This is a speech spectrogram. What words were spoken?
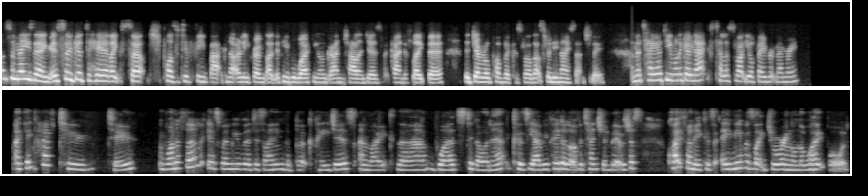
that's amazing. It's so good to hear like such positive feedback, not only from like the people working on grand challenges, but kind of like the the general public as well. That's really nice, actually. Mattea, do you want to go next? Tell us about your favorite memory. I think I have two too. One of them is when we were designing the book pages and like the words to go on it. Because yeah, we paid a lot of attention, but it was just quite funny because Aimee was like drawing on the whiteboard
